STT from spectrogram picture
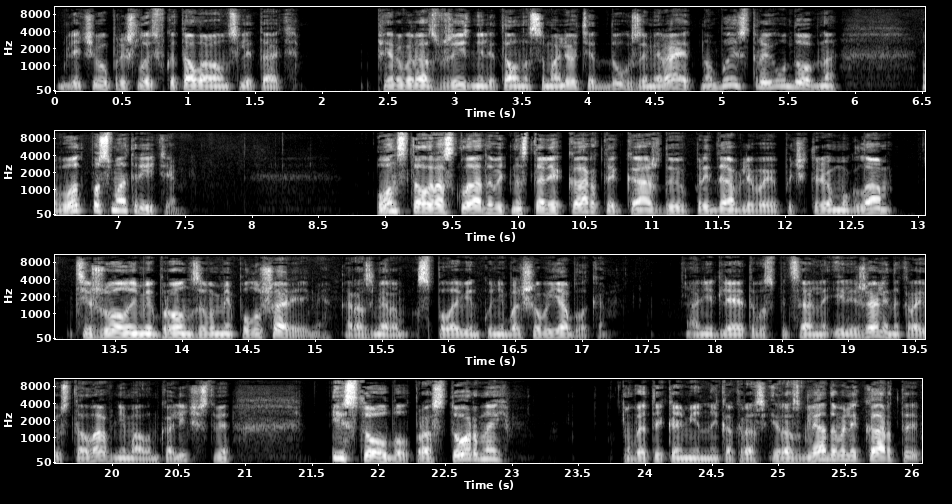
для чего пришлось в Каталаун слетать. Первый раз в жизни летал на самолете, дух замирает, но быстро и удобно. Вот посмотрите. Он стал раскладывать на столе карты, каждую придавливая по четырем углам тяжелыми бронзовыми полушариями, размером с половинку небольшого яблока. Они для этого специально и лежали на краю стола в немалом количестве, и стол был просторный, в этой каминной как раз и разглядывали карты,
